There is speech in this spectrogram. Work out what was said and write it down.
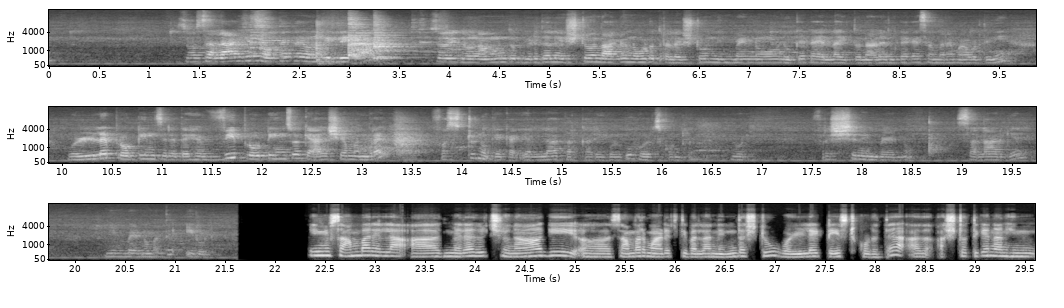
ಸೊ ಸಲಾಡ್ಗೆ ಸೌತೆಕಾಯಿ ಒಂದು ಇರಲಿಲ್ಲ. ಸೊ ಇದು ನಮ್ಮದು ಗಿಡದಲ್ಲಿ ಎಷ್ಟೊಂದು ಆಗಲೂ ನೋಡಿದ್ರಲ್ಲ, ಎಷ್ಟೊಂದು ನಿಂಬೆಹಣ್ಣು, ನುಗ್ಗೆಕಾಯಿ ಎಲ್ಲ ಇತ್ತು. ನಾಳೆ ನುಗ್ಗೆಕಾಯಿ ಸಾಂಬಾರೇ ಮಾಡ್ಬಿಡ್ತೀನಿ. ಒಳ್ಳೆ ಪ್ರೋಟೀನ್ಸ್ ಇರುತ್ತೆ. ಹೆವಿ ಪ್ರೋಟೀನ್ಸು ಕ್ಯಾಲ್ಶಿಯಮ್ ಅಂದರೆ ಫಸ್ಟು ನುಗ್ಗೆಕಾಯಿ. ಎಲ್ಲ ತರಕಾರಿಗಳಿಗೂ ಹೋಲಿಸ್ಕೊಂಡ್ರೆ. ನೋಡಿ ಫ್ರೆಶ್ ನಿಂಬೆಹಣ್ಣು, ಸಲಾಡ್ಗೆ, ನಿಂಬೆಹಣ್ಣು ಮತ್ತು ಈರುಳ್ಳಿ. ಇನ್ನು ಸಾಂಬಾರೆಲ್ಲ ಆದ್ಮೇಲೆ ಅದು ಚೆನ್ನಾಗಿ ಸಾಂಬಾರ್ ಮಾಡಿರ್ತೀವಲ್ಲ, ನೆಂದಷ್ಟು ಒಳ್ಳೆ ಟೇಸ್ಟ್ ಕೊಡುತ್ತೆ. ಅದ್ ಅಷ್ಟೊತ್ತಿಗೆ ನಾನು ಹಿನ್,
